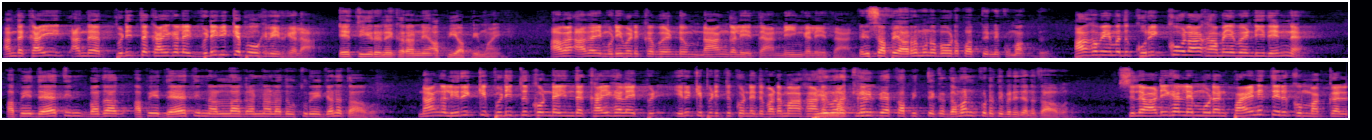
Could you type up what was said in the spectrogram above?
அந்த கை அந்த பிடித்த கைகளை விடுவிக்க போகிறீர்களா ඒ තීරණය කරන්නේ අපි අපිමයි. அவ அதை முடிவெடுக்க வேண்டும் நாங்களே தான் நீங்களே தான் එනිසා අපේ අරමුණ බවට පත්වෙන්නේ කුමක්ද. ஆகவே எமது குறிக்கோளாக அமைய வேண்டியது என்ன අපේ දෑතින් බදා අපේ දෑතින් අල්ලා ගන්නා ලද උතුරේ ජනතාව. நாங்கள் இறுக்கி பிடித்துக் கொண்ட இந்த கைகளை பி- இறுக்கி பிடித்துக் கொண்ட இந்த வடமாகாண පියවර மக்கள் කීපයක් අපිත් එක ගමන් කොට තිබෙන ජනතාව. சில அடிகள் எம்முடன் பயணித்து இருக்கும் மக்கள்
